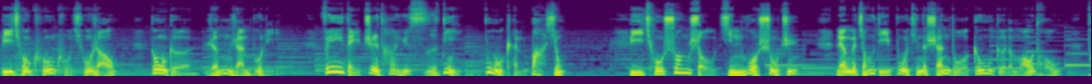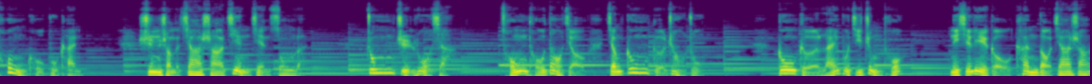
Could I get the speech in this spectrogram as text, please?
比丘苦苦求饶，钩葛仍然不理，非得置他于死地不肯罢休。比丘双手紧握树枝，两个脚底不停地闪躲钩葛的矛头，痛苦不堪，身上的袈裟渐渐松了，中至落下，从头到脚将钩葛罩住。钩葛来不及挣脱，那些猎狗看到袈裟，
